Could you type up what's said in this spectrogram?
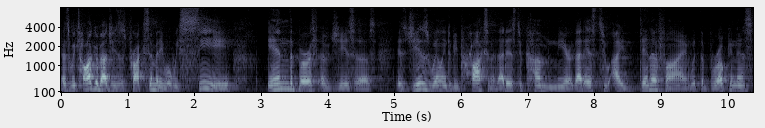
as we talk about Jesus' proximity, what we see in the birth of Jesus is Jesus willing to be proximate, that is, to come near, that is, to identify with the brokenness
